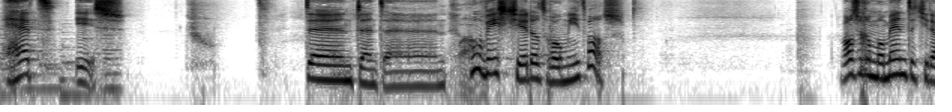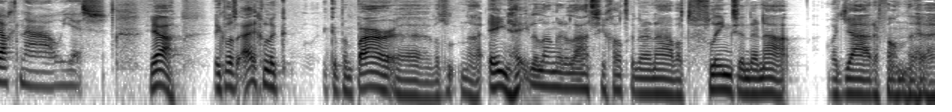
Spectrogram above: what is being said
het is? Ten, ten, ten. Hoe wist je dat Romy het was? Was er een moment dat je dacht, nou, yes. Ja, ik was eigenlijk. Ik heb een paar, eh, wat, nou, één hele lange relatie gehad. En daarna wat flinks. En daarna wat jaren van eh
